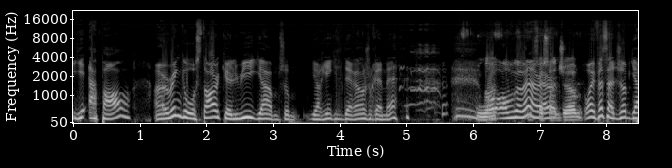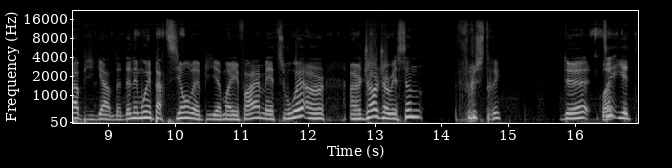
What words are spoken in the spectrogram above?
est, à part. Un Ringo Starr que lui, regarde, il n'y a rien qui le dérange vraiment. On, on vraiment il fait un- sa job. Ouais, il fait sa job, gars, puis regarde, donnez-moi une partition, euh, puis moi les faire. Mais tu vois un, un George Harrison frustré. De, Ouais. il, est-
